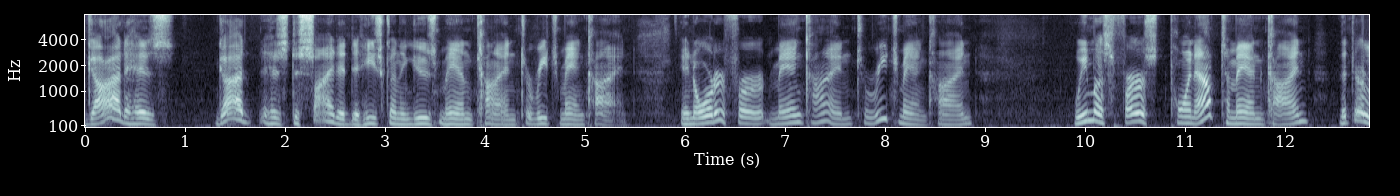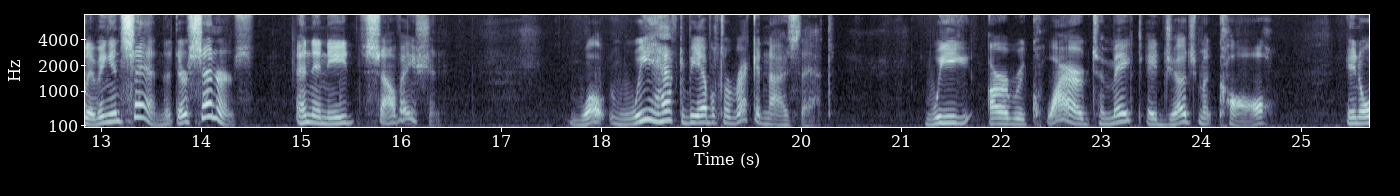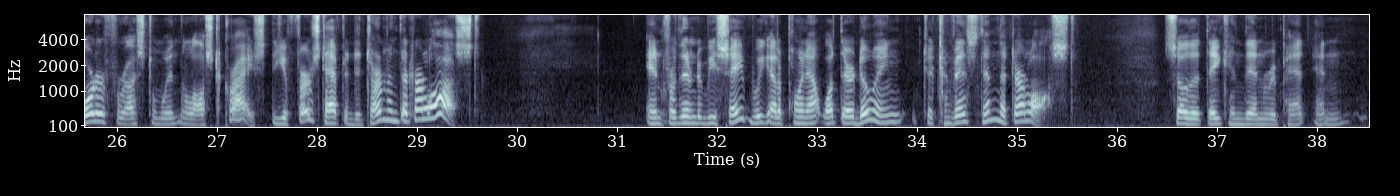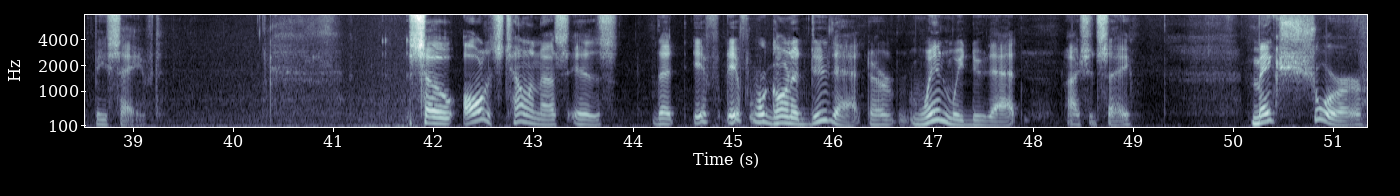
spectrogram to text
God has God has decided that He's going to use mankind to reach mankind. In order for mankind to reach mankind, we must first point out to mankind that they're living in sin, that they're sinners, and they need salvation. Well, we have to be able to recognize that. We are required to make a judgment call in order for us to win the lost to Christ. You first have to determine that they're lost. And for them to be saved, we got to point out what they're doing to convince them that they're lost so that they can then repent and be saved. So all it's telling us is that if if we're going to do that or when we do that, I should say, make sure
